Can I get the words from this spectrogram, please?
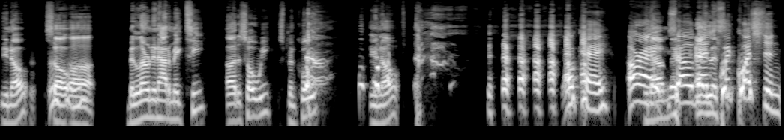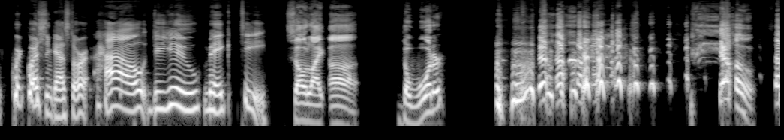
you know. So Mhm. uh been learning how to make tea uh this whole week. It's been cool, you know. okay. All right. I mean? So then, quick question. Quick question, Gastor. How do you make tea? So like uh the water, yo.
